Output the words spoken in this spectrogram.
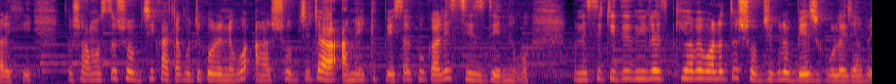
আর কি। তো সমস্ত সবজি কাটাকুটি করে নেব। আর সবজিটা আমি একটু প্রেসার কুকারে সিজ দিয়ে নেব। মানে সিটি দিয়ে নিলে কী হবে বলো তো? সবজিগুলো বেশ গলে যাবে।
